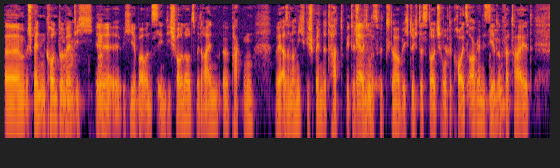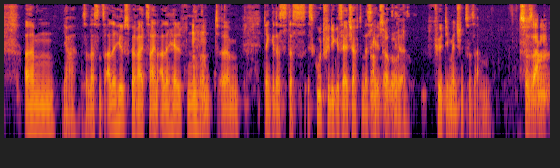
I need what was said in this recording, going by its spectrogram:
Ähm, Spendenkonto mhm. werde ich äh, hier bei uns in die Show Notes mit reinpacken. Wer also noch nicht gespendet hat, bitte spenden. Ja, so. Das wird, glaube ich, durch das Deutsche Rote Kreuz organisiert mhm. und verteilt. Ähm, ja, also lass uns alle hilfsbereit sein, alle helfen mhm. und ähm, denke, das, das ist gut für die Gesellschaft und das Absolut. hilft auch wieder, führt die Menschen zusammen. Zusammen.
